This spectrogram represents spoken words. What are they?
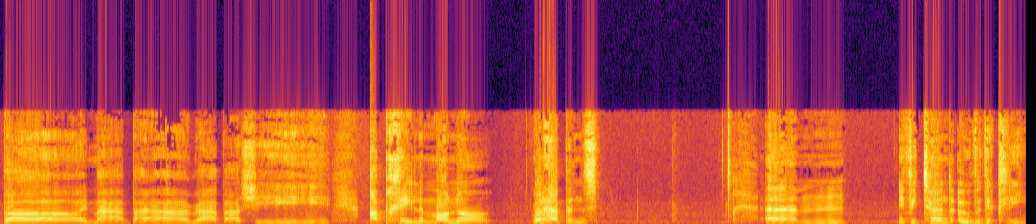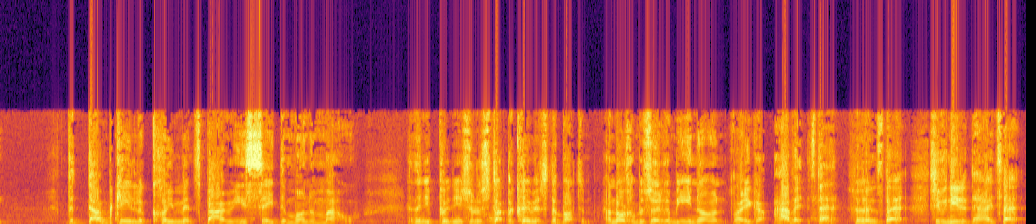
Boy, ma barabashi. What happens um, if he turned over the kli? The dabke lekoimetz bari say demono mahu and then you put you sort of stuck the komitz at the bottom. Have it, it's there, it's there. So if you need it there, it's there.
